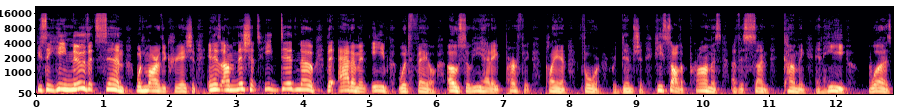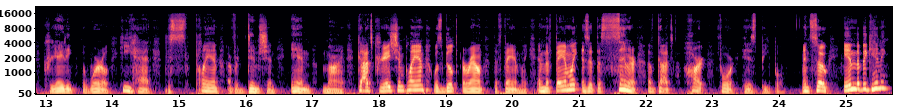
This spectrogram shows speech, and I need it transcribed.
You see, he knew that sin would mar the creation. In his omniscience, he did know that Adam and Eve would fail. Oh, so he had a perfect plan for redemption. He saw the promise of his son coming, and he was creating the world. He had this plan of redemption in mind. God's creation plan was built around the family, and the family is at the center of God's heart for his people. And so, in the beginning,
